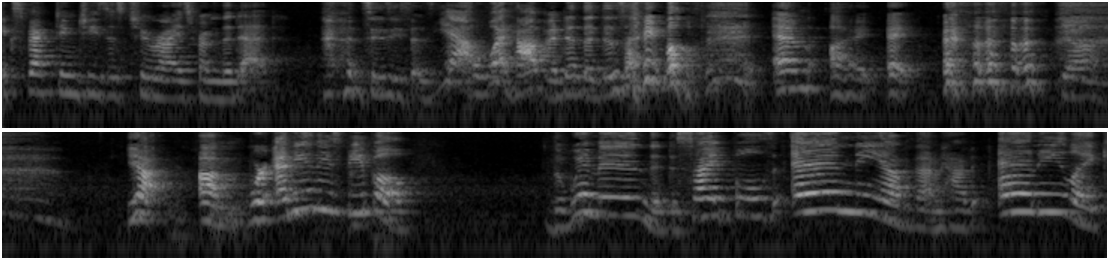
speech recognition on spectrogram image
expecting Jesus to rise from the dead? Susie says, Yeah, what happened to the disciples? M I A. Yeah. Yeah. Um, were any of these people, the women, the disciples, any of them have any, like,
